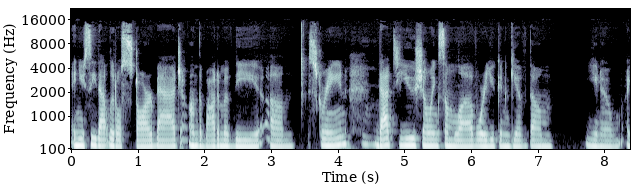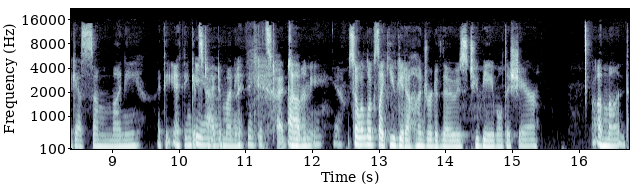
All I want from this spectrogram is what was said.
and you see that little star badge on the bottom of the um, screen, mm-hmm. that's you showing some love where you can give them, you know, I guess some money I think I think it's yeah, tied to money. I think it's tied to um, money. Yeah. So it looks like you get a hundred of those to be able to share a month.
